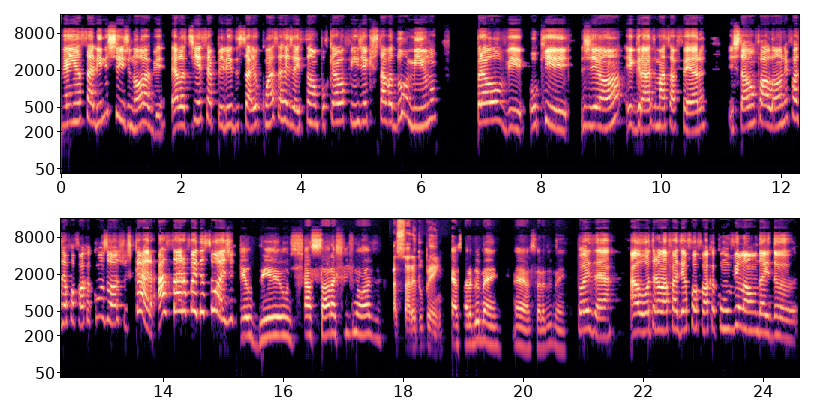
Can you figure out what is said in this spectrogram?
bem, essa Aline X9, ela tinha esse apelido e saiu com essa rejeição porque ela fingia que estava dormindo para ouvir o que Jean e Grazi Massafera estavam falando e fazer fofoca com os outros. Cara, a Sara faz isso hoje. Meu Deus, a Sara X9. A Sara é do bem. É, a Sara do bem. É, a Sara do bem. Pois é. A outra, ela fazia fofoca com o vilão daí do,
